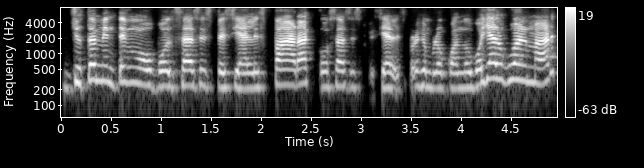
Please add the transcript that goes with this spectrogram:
Yo también tengo bolsas especiales para cosas especiales. Por ejemplo, cuando voy al Walmart,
